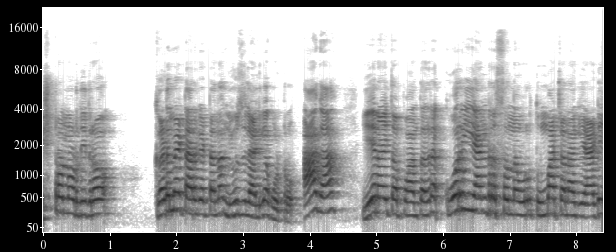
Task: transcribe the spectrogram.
ಎಷ್ಟು ರನ್ ಹೊಡೆದಿದ್ರು? ಕಡಿಮೆ ಟಾರ್ಗೆಟನ್ನು ನ್ಯೂಜಿಲ್ಯಾಂಡ್ಗೆ ಕೊಟ್ಟರು ಆಗ ಏನಾಯ್ತಪ್ಪ ಅಂತಂದರೆ ಕೋರಿ ಆ್ಯಂಡರ್ಸನ್ ಅವರು ತುಂಬ ಚೆನ್ನಾಗಿ ಆಡಿ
